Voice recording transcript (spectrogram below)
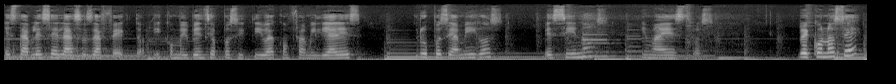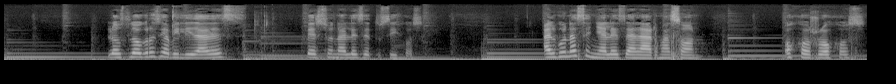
Establece lazos de afecto y convivencia positiva con familiares, grupos de amigos, vecinos maestros. Reconoce los logros y habilidades personales de tus hijos. Algunas señales de alarma son ojos rojos,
